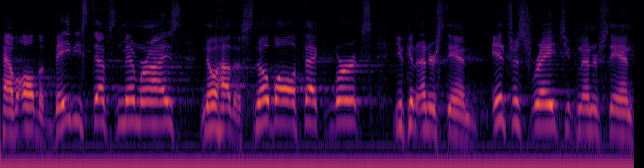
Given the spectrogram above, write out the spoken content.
have all the baby steps memorized, know how the snowball effect works. You can understand interest rates, you can understand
